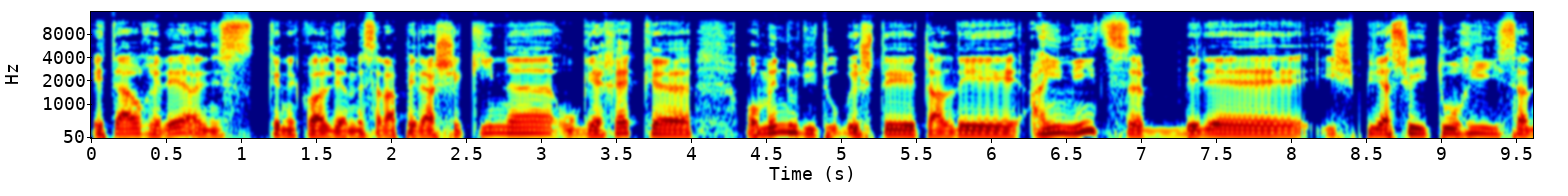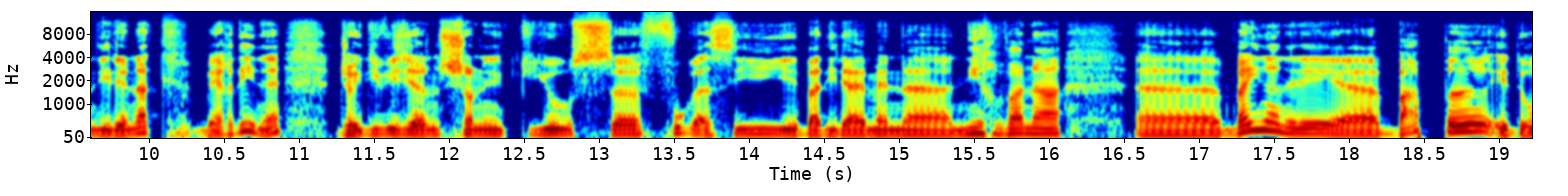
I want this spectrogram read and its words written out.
eta hor ere, hainzkeneko aldean bezala pelasekin, ugerrek uh, omendu ditu, beste talde hainitz, bere inspirazio iturri izan direnak berdin, eh? Joy Division, Sonic Youth, Fugazi, badira hemen uh, Nirvana, uh, baina ere uh, BAP edo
